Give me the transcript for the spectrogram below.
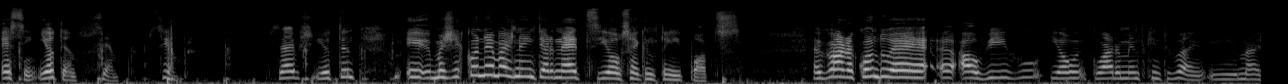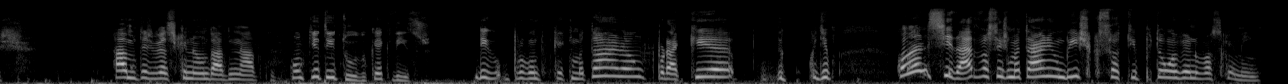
é assim, eu tento, sempre, sempre. Percebes? Eu tento. Mas é quando é mais na internet eu sei que não tem hipótese. Agora, quando é ao vivo, eu claramente que intervenho. E, mas há muitas vezes que não dá de nada. Com que atitude? O que é que dizes? Digo, pergunto porque é que mataram, para quê. Tipo, qual é a necessidade de vocês matarem um bicho que só tipo, estão a ver no vosso caminho?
